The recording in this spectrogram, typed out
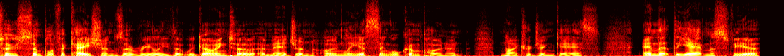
two simplifications are really that we're going to imagine only a single component, nitrogen gas, and that the atmosphere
